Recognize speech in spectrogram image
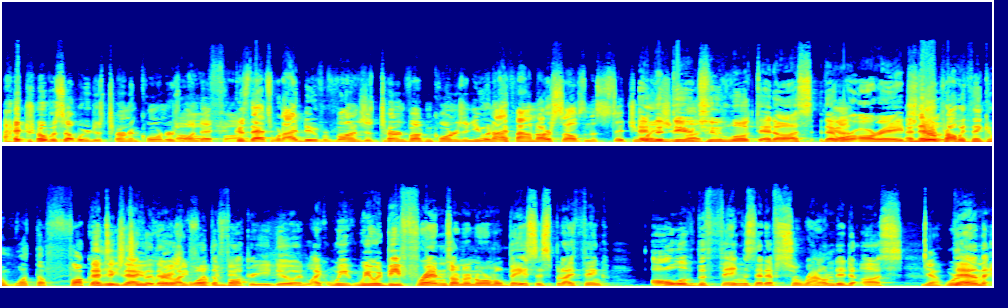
I drove us up. We were just turning corners one Oh, day because that's what I do for fun. Is just turn fucking corners. And you and I found ourselves in a situation. and the dudes bud. who looked at us that Yeah. were our age, and they were probably thinking, "What the fuck are That's these exactly. two They were crazy like, "What the fuck dudes?" are you doing?" Like we we would be friends on a normal basis, but I think all of the things that have surrounded us, Mm-hmm. Yeah, we're- them we're-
